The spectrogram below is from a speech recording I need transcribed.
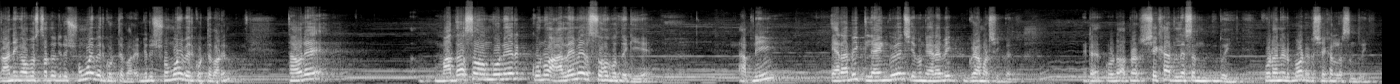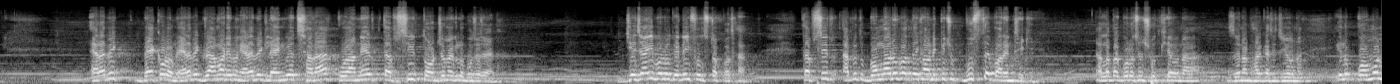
রানিং অবস্থাতে যদি সময় বের করতে পারেন, যদি সময় বের করতে পারেন, তাহলে মাদ্রাসা অঙ্গনের কোনো আলেমের সহবতে গিয়ে আপনি অ্যারাবিক ল্যাঙ্গুয়েজ এবং অ্যারাবিক গ্রামার শিখবেন। এটা ওটা আপনার শেখার লেসন দুই। কোরআনের পর এটা শেখার লেসন দুই। অ্যারাবিক ব্যাকরণ অ্যারাবিক গ্রামার এবং অ্যারাবিক ল্যাঙ্গুয়েজ ছাড়া কোরআনের তাফসির তর্জমা এগুলো বোঝা যায় না। যে যাই বলুক, এটাই ফুল স্টপ কথা। তাফসির, আপনি তো বঙ্গানুবাদ দেখে অনেক কিছু বুঝতে পারেন ঠিকই। আল্লাহ পাক বলেছেন, সুদ খেও না, জেনা ধার কাছে যেও না। এগুলো কমন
